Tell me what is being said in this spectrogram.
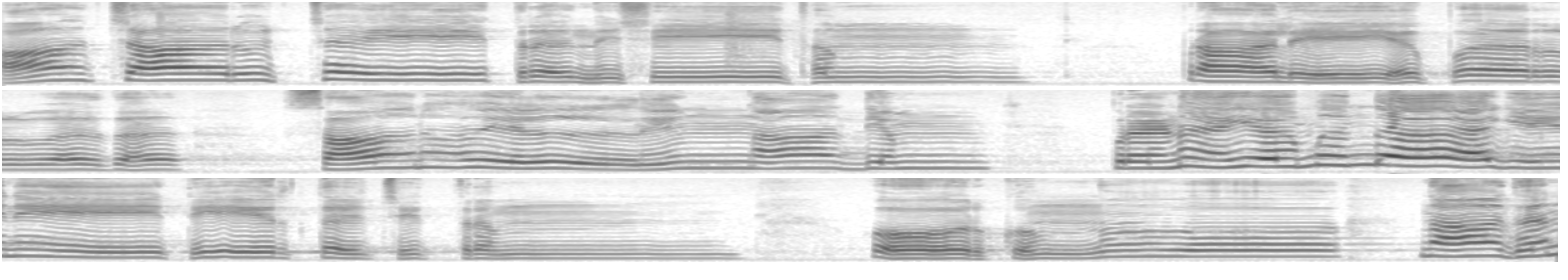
ആ ചാരു ചൈത്ര നിഷീധം പ്രാലേയപർവത സാനുവിൽ നിന്നാദ്യം പ്രണയമന്താകിനി തീർത്ഥചിത്രം ഓർക്കുന്നുവോ? നാഥൻ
